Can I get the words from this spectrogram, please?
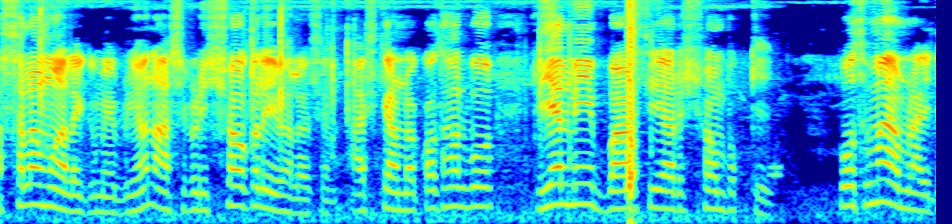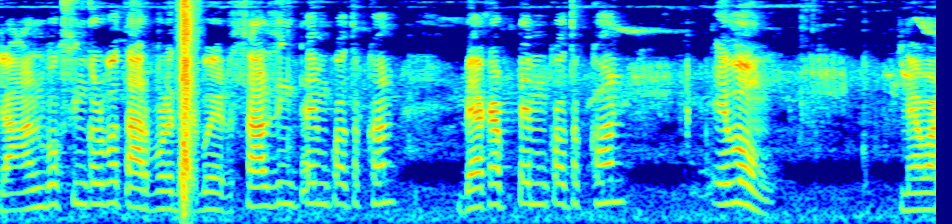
আসসালামু আলাইকুম, এভরিওয়ান। আশা করি সকলেই ভালো আছেন। আজকে আমরা কথা বলব রিয়েলমি বার্স ইয়ার সম্পর্কে। প্রথমে আমরা এটা আনবক্সিং করব, তারপরে দেখব এর চার্জিং টাইম কতক্ষণ ব্যাকআপ টাইম কতক্ষণ, এবং নেওয়া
